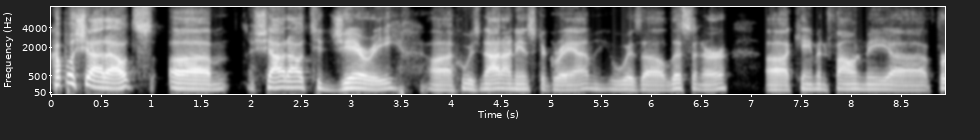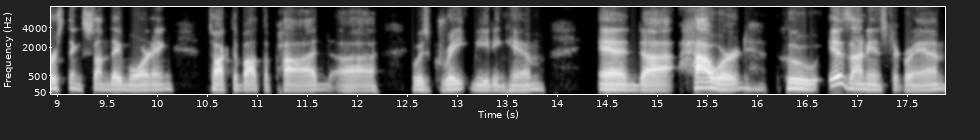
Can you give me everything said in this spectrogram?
couple shout outs um, shout out to Jerry, uh, who is not on Instagram, who is a listener, uh, came and found me uh, first thing Sunday morning, talked about the pod. Uh, it was great meeting him. And uh, Howard, who is on Instagram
